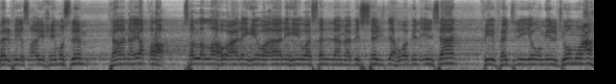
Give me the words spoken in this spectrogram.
بل في صحيح مسلم كان يقرأ صلى الله عليه وآله وسلم بالسجدة وبالإنسان في فجر يوم الجمعة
